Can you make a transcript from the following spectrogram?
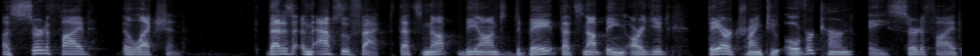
a certified election. That is an absolute fact. That's not beyond debate. That's not being argued. They are trying to overturn a certified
